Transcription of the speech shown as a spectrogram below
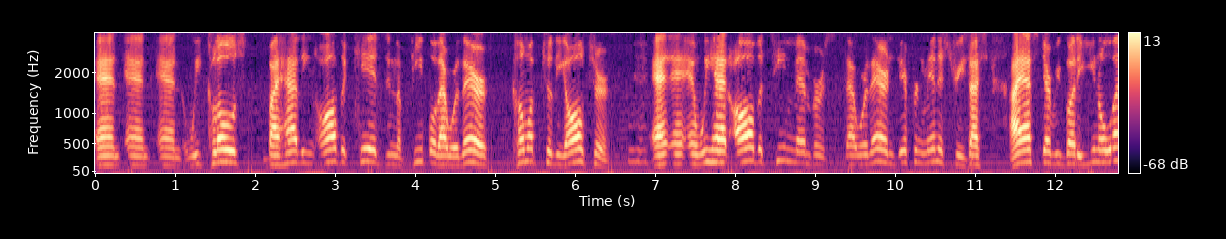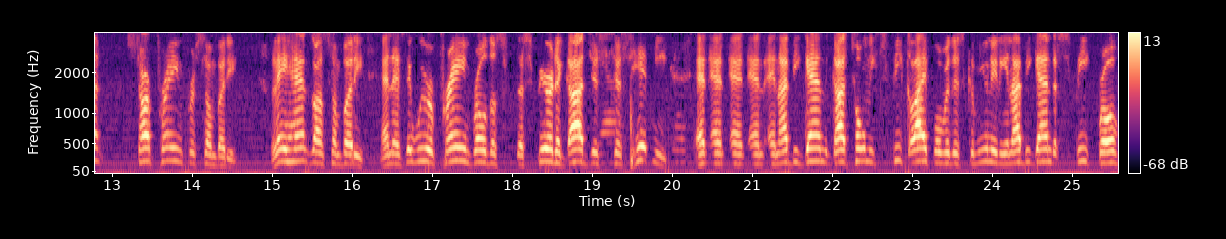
and and and we closed by having all the kids and the people that were there come up to the altar, Mm-hmm. and, and and we had all the team members that were there in different ministries. I I asked everybody, you know what? Start praying for somebody. Lay hands on somebody, and as we were praying, bro, the, the spirit of God just Yeah. just hit me, and and and and and I began. God told me speak life over this community, and I began to speak, bro.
